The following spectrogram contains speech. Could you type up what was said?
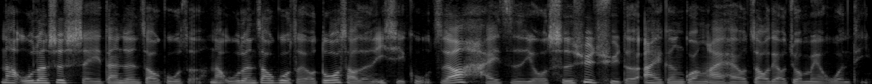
那无论是谁担任照顾者，那无论照顾者有多少人一起顾，只要孩子有持续取得爱跟关爱，还有照料就没有问题。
